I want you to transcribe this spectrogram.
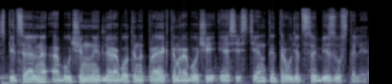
Специально обученные для работы над проектом рабочие и ассистенты трудятся без устали.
